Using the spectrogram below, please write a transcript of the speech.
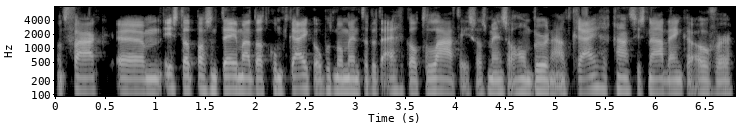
Want vaak um, is dat pas een thema dat komt kijken op het moment dat het eigenlijk al te laat is. Als mensen al een burn-out krijgen, gaan ze eens nadenken over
